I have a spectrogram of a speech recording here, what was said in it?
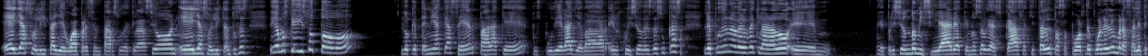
ella solita llegó a presentar su declaración, ella solita. Entonces, digamos que hizo todo lo que tenía que hacer para que pues, pudiera llevar el juicio desde su casa. Le pudieron haber declarado em, eh, prisión domiciliaria, que no salga de su casa, quitarle el pasaporte, ponerle un brazalete.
